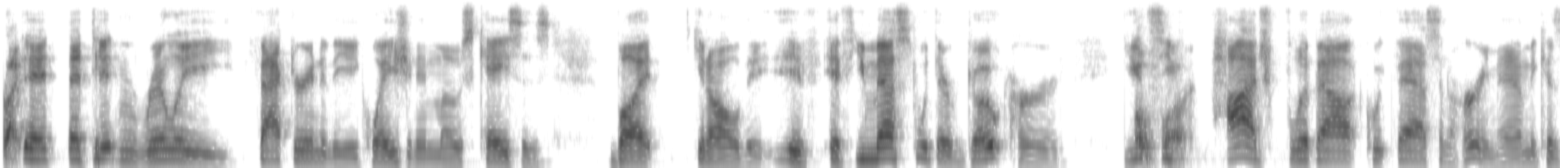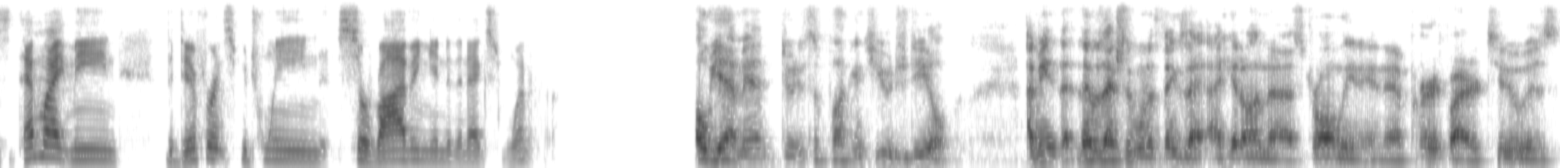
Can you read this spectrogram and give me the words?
Right. That that didn't really factor into the equation in most cases. But you know, if if you messed with their goat herd, you'd Oh, see fuck. Hodge flip out quick, fast, in a hurry, man, because that might mean the difference between surviving into the next winter. Oh yeah, man, dude, it's a fucking huge deal. I mean, that, that was actually one of the things I, I hit on uh, strongly in, in uh, Prairie Fire too. Is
